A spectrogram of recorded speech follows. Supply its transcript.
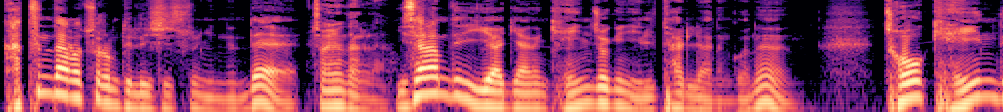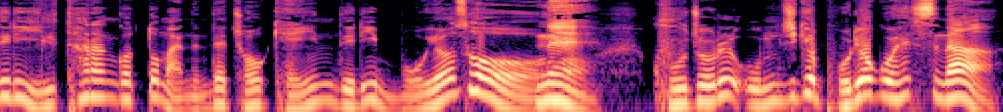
같은 단어처럼 들리실 수는 있는데 전혀 달라요. 이 사람들이 이야기하는 개인적인 일탈이라는 거는 저 개인들이 일탈한 것도 맞는데 저 개인들이 모여서 네. 구조를 움직여 보려고 했으나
